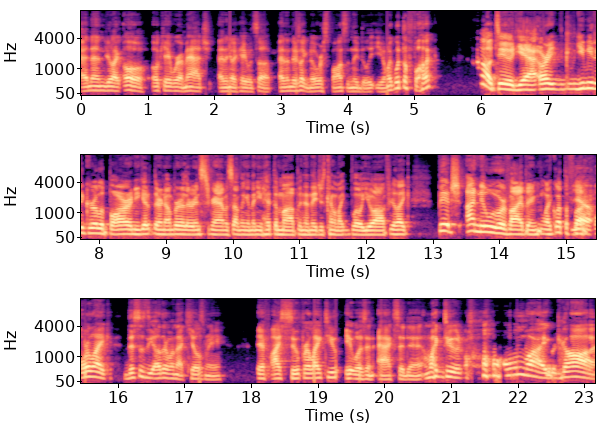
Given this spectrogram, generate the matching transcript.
and then you're like, oh, okay, we're a match, and then you're like, hey, what's up? And then there's like no response and they delete you. I'm like, what the fuck? Oh, dude, yeah. Or you meet a girl at a bar and you get their number or their Instagram or something, and then you hit them up, and then they just kind of like blow you off. You're like, bitch, I knew we were vibing. Like, what the fuck? Yeah, or like this is the other one that kills me. If I super liked you, it was an accident. I'm like, dude, oh my god,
